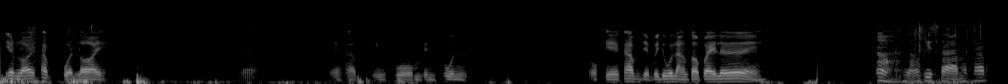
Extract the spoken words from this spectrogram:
เรียบร้อยครับ ขวดลอยนะเนี่ยครับ มีโฟมเป็นทุ่น โอเคครับ เดี๋ยวไปดูหลังต่อไปเลยอะหลังที่สามครับ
